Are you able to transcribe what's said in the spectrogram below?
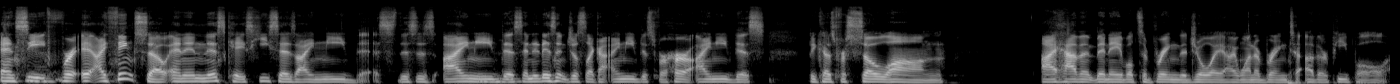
And see, Yeah. for eh, I think so. And in this case, he says, "I need this. This is I need this." Mm-hmm. And it isn't just like I need this for her. I need this because for so long, I haven't been able to bring the joy I want to bring to other people.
